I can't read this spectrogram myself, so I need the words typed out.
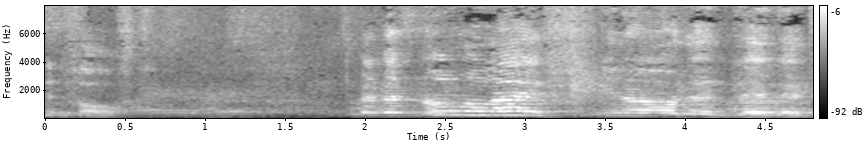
involved. But, but normal life, you know, that, that, that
